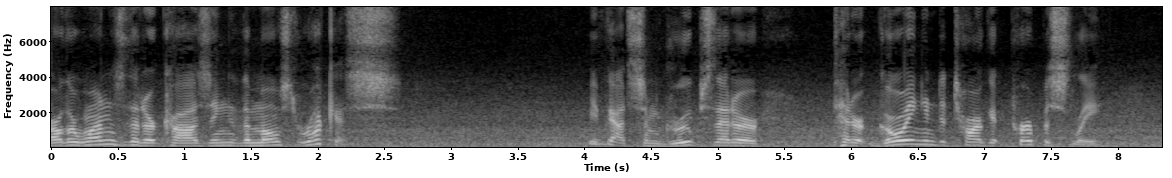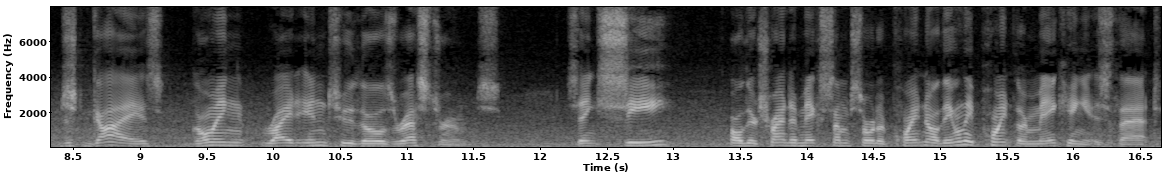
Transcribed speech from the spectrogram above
are the ones that are causing the most ruckus. We've got some groups that are that are going into Target purposely, just guys going right into those restrooms, saying, see, oh, they're trying to make some sort of point. No, the only point they're making is that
